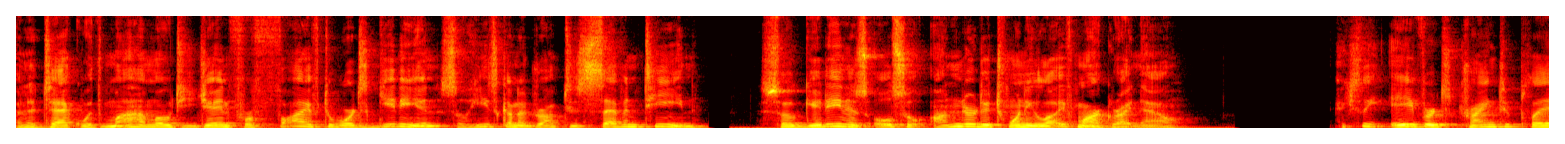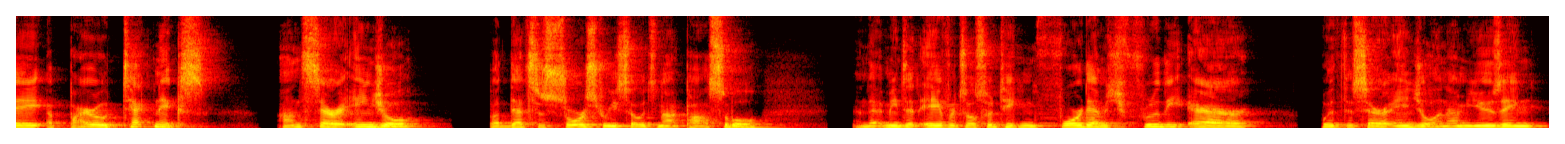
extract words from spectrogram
An attack with Mahamoti Djinn for 5 towards Gideon, so he's to drop to 17. So Gideon is also under the 20 life mark right now. Actually, Evert's trying to play a Pyrotechnics on Serra Angel, but that's a sorcery, so it's not possible. And that means that Evert's also taking 4 damage through the air with the Serra Angel, and I'm using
